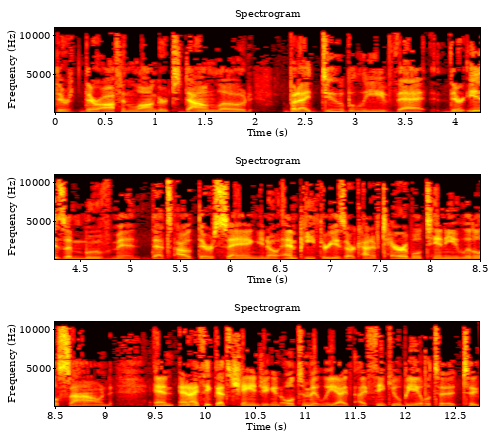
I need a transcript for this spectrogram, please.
They're they're often longer to download. But I do believe that there is a movement that's out there saying, you know, MP3s are kind of terrible, tinny, little sound, and and I think that's changing. And ultimately, I, I think you'll be able to to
